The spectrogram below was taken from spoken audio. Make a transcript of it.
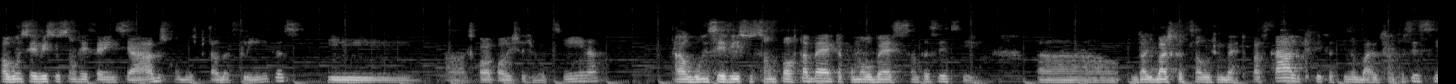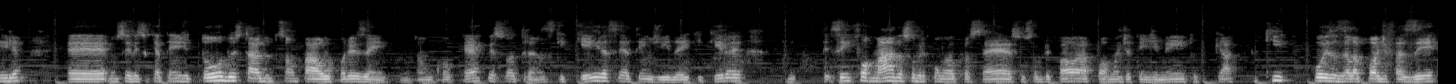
Alguns serviços são referenciados, como o Hospital das Clínicas e a Escola Paulista de Medicina. Alguns serviços são porta aberta, como a UBS Santa Cecília. A Unidade Básica de Saúde Humberto Pascal, que fica aqui no bairro de Santa Cecília, é um serviço que atende todo o estado de São Paulo, por exemplo. Então, qualquer pessoa trans que queira ser atendida e que queira ser informada sobre como é o processo, sobre qual é a forma de atendimento, que, que coisas ela pode fazer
